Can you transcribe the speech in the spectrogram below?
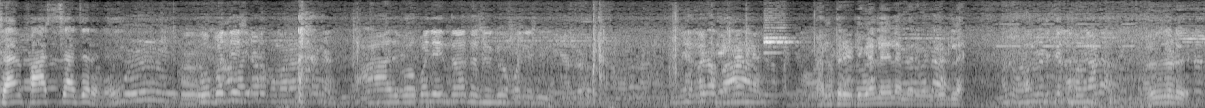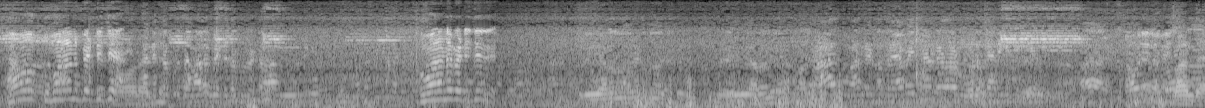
నా ఫాస్ట్ ఛార్జర్ అని. ఓపెన్ చేసి అది ఓపెన్ చేసిన తర్వాత ఓపెన్ చేసి అంత రెడ్డిగా లేదులే మరి రెండు రెడ్లే చూడు కుమారాన్ని పెట్టించే. కుమారాన్ని. పెట్టించింది. బాగుందా?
